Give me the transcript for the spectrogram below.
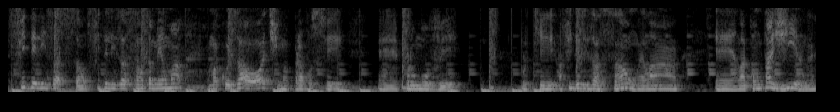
fidelização. Fidelização também é uma, uma coisa ótima para você é, promover, porque a fidelização ela, ela contagia, né?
